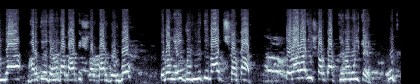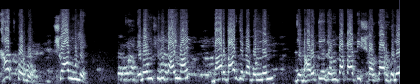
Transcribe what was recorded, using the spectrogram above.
আমরা ভারতীয় জনতা পার্টির সরকার গড়ব এবং এই দুর্নীতিবাজ সরকার, তোলাবাজি সরকার তৃণমূলকে উৎখাত করব সমূলে। এবং শুধু তাই নয়, বারবার যেটা বললেন যে ভারতীয় জনতা পার্টির সরকার হলে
